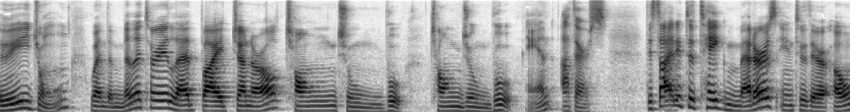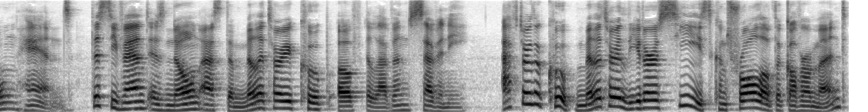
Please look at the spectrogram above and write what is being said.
Eujong when the military led by General Cheong Jung-bu, Cheong Jung-bu and others decided to take matters into their own hands. This event is known as the military coup of 1170. After the coup, military leaders seized control of the government,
